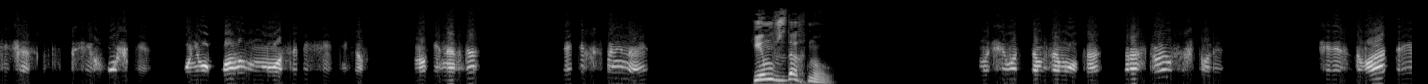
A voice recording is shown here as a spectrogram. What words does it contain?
Сейчас в психушке у него полно собеседников, но иногда этих вспоминает. Ким вздохнул. Ну чего ты там замолк, а? Расстроился, что ли? Через два-три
